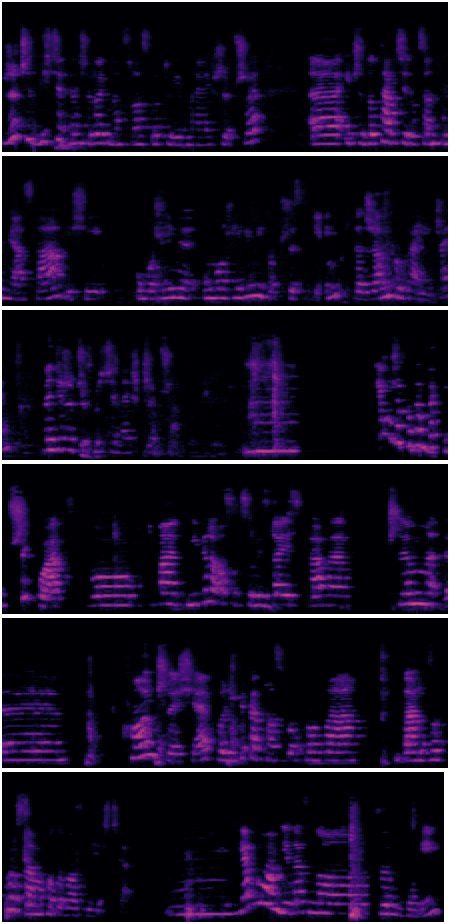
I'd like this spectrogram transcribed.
rzeczywiście ten środek transportu jest najszybszy e, i czy dotarcie do centrum miasta, jeśli umożliwimy, umożliwimy to wszystkim, bez żadnych ograniczeń, będzie rzeczywiście najszybsze. Mm, Ja może podam taki przykład, bo chyba niewiele osób sobie zdaje sprawę, czym e, kończy się polityka transportowa bardzo prosamochodowa w mieście. Mm, Ja byłam niedawno w Rumunii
